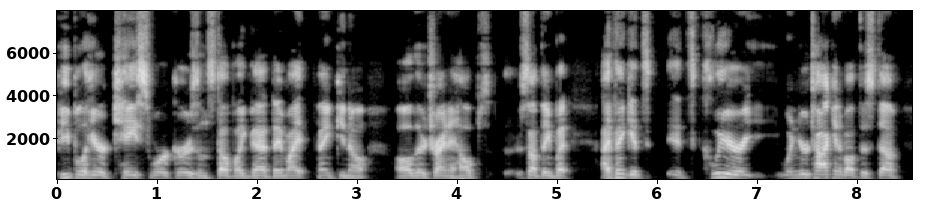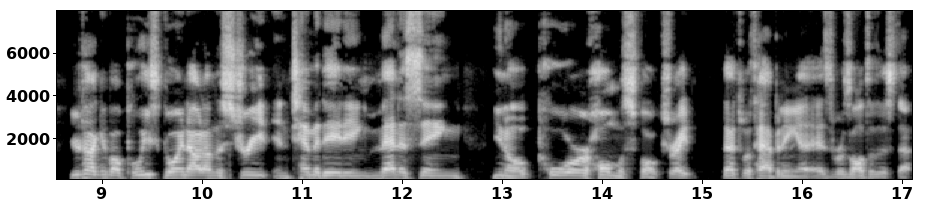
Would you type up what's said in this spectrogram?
people hear caseworkers and stuff like that, they might think, you know, oh, they're trying to help something. But I think it's it's clear when you're talking about this stuff, you're talking about police going out on the street, intimidating, menacing, you know, poor homeless folks, right? That's what's happening as a result of this stuff.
